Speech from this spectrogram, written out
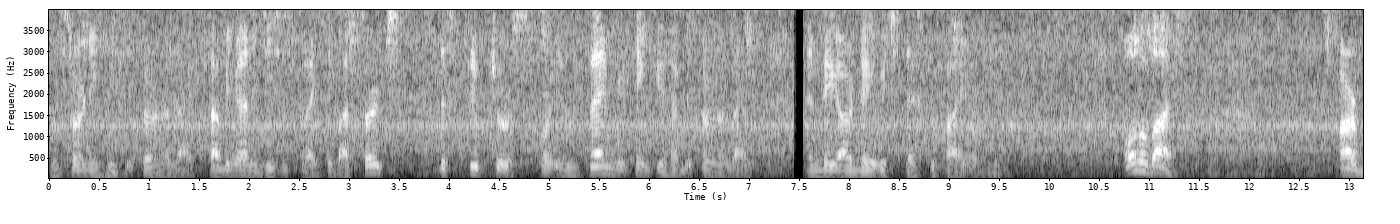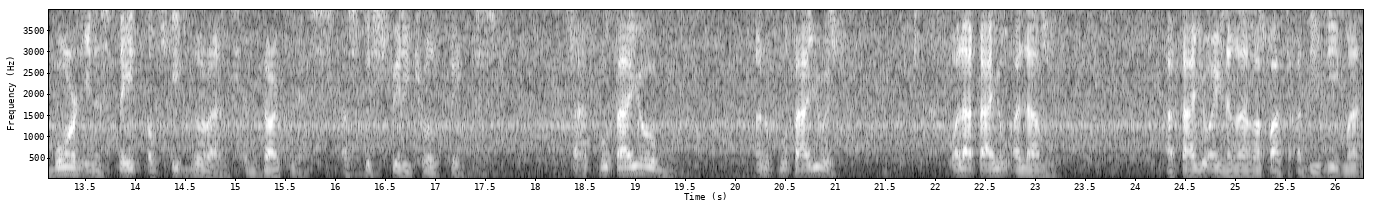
concerning his eternal life. Sabi nga ni Jesus Christ, diba? Search the scriptures, for in them you think you have eternal life, and they are they which testify of me. All of us are born in a state of ignorance and darkness as to spiritual things. Lahat po tayo, ano po tayo eh, wala tayong alam. At tayo ay nangangapa sa kadiliman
